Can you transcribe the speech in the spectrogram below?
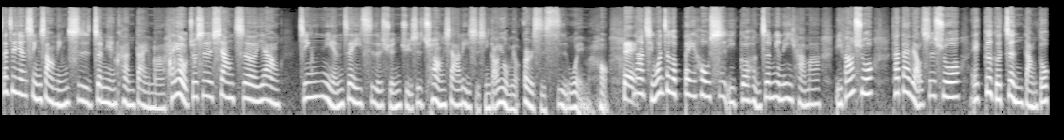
在这件事情上，您是正面看待吗？还有就是像这样。今年这一次的选举是创下历史新高，因为我们有二十四位嘛，哈。对。那请问这个背后是一个很正面的意涵吗？比方说，它代表是说，哎，各个政党都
